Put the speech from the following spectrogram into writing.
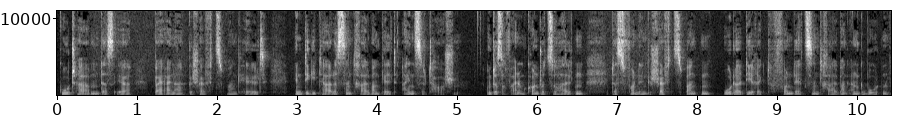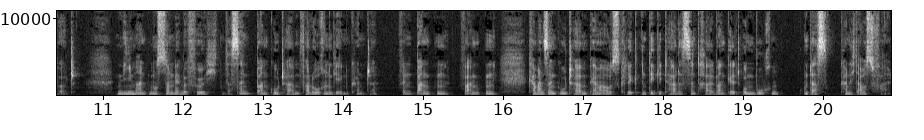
Guthaben, das er bei einer Geschäftsbank hält, in digitales Zentralbankgeld einzutauschen und das auf einem Konto zu halten, das von den Geschäftsbanken oder direkt von der Zentralbank angeboten wird. Niemand muss dann mehr befürchten, dass sein Bankguthaben verloren gehen könnte. Wenn Banken wanken, kann man sein Guthaben per Mausklick in digitales Zentralbankgeld umbuchen und das kann nicht ausfallen.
